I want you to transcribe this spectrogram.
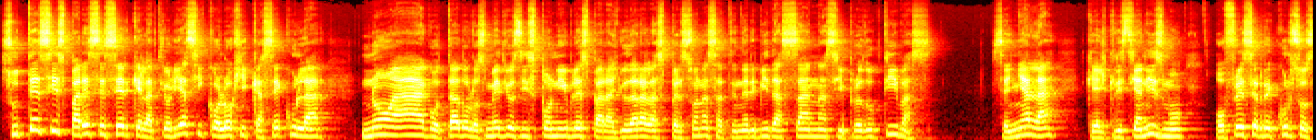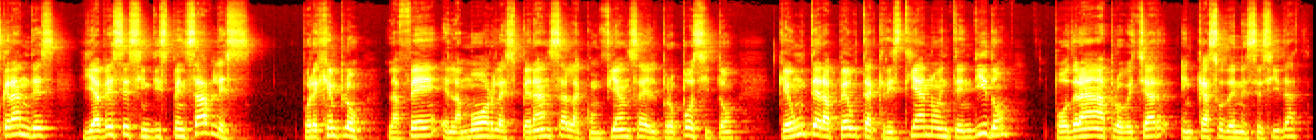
Su tesis parece ser que la teoría psicológica secular no ha agotado los medios disponibles para ayudar a las personas a tener vidas sanas y productivas. Señala que el cristianismo ofrece recursos grandes y a veces indispensables Por ejemplo, la fe, el amor, la esperanza, la confianza, el propósito, que un terapeuta cristiano entendido podrá aprovechar en caso de necesidad.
